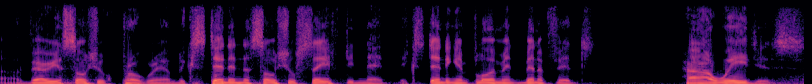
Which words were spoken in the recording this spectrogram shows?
uh, various social programs, extending the social safety net, extending employment benefits, higher wages.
